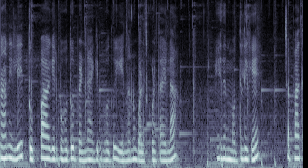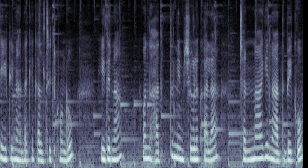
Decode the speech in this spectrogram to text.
ನಾನಿಲ್ಲಿ ತುಪ್ಪ ಆಗಿರಬಹುದು, ಬೆಣ್ಣೆ ಆಗಿರಬಹುದು ಏನನ್ನೂ ಬಳಸ್ಕೊಳ್ತಾ ಇಲ್ಲ. ಇದನ್ನು ಮೊದಲಿಗೆ ಚಪಾತಿ ಹಿಟ್ಟಿನ ಹದಕ್ಕೆ ಕಲಸಿಟ್ಕೊಂಡು ಇದನ್ನು ಒಂದು ಹತ್ತು ನಿಮಿಷಗಳ ಕಾಲ ಚೆನ್ನಾಗಿ ನಾದಬೇಕು.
